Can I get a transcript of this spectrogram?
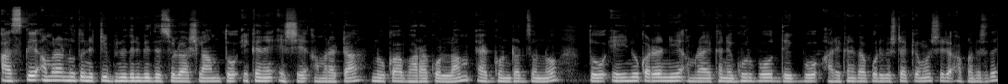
আজকে আমরা নতুন একটি বিনোদন কেন্দ্রে চলে আসলাম। তো এখানে এসে আমরা একটা নৌকা ভাড়া করলাম এক ঘণ্টার জন্য। তো এই নৌকাটা নিয়ে আমরা এখানে ঘুরবো, দেখব, আর এখানকার পরিবেশটা কেমন সেটা আপনাদের সাথে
